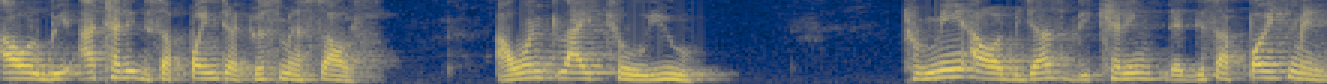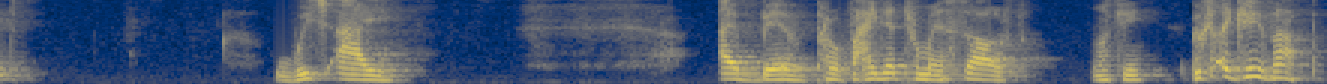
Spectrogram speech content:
I will be utterly disappointed with myself. I won't lie to you. To me, I will be just be carrying the disappointment which I I have provided to myself. Okay? Because I gave up.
